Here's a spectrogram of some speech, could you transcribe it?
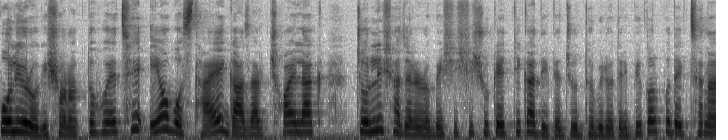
পোলিও রোগী শনাক্ত হয়েছে। এ অবস্থায় গাজার ছয় লাখ চল্লিশ হাজারেরও বেশি শিশুকে টিকা দিতে যুদ্ধবিরতির বিকল্প দেখছে না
